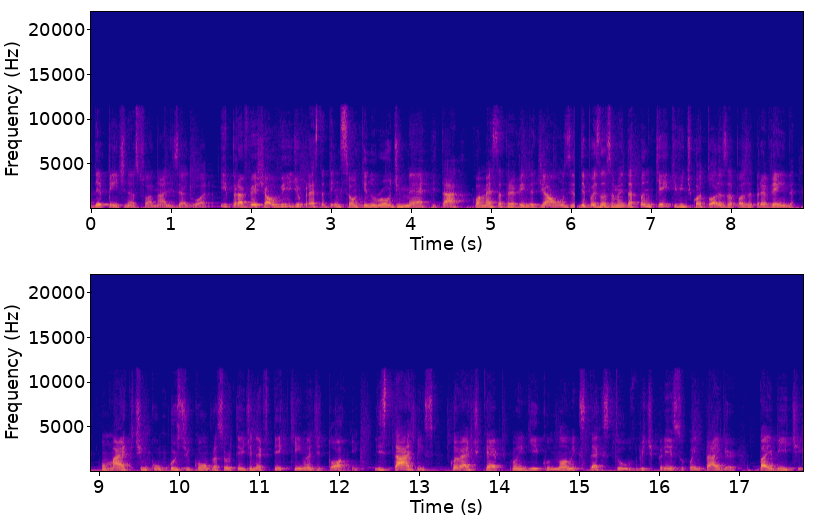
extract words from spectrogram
depende da sua análise agora. E para fechar o vídeo, presta atenção aqui no roadmap, tá? Começa a pré-venda dia 11, depois lançamento da Pancake 24 horas após a pré-venda, com marketing, concurso de compra, sorteio de NFT, queima de token, listagens, CoinMarketCap, CoinGeeko, Nomics, DexTools, Bitpreço, CoinTiger, Bybit,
